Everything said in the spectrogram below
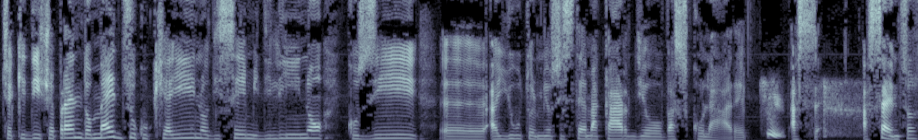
c'è chi dice prendo mezzo cucchiaino di semi di lino così eh, aiuto il mio sistema cardiovascolare. Sì. Ha, se- ha senso?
